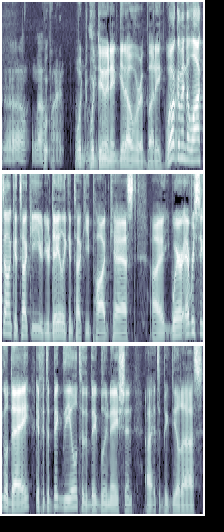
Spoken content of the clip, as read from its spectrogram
oh well, fine. We're, we're doing it. Get over it, buddy. Welcome into Locked On Kentucky, your, your daily Kentucky podcast, uh, where every single day, if it's a big deal to the Big Blue Nation, uh, it's a big deal to us.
